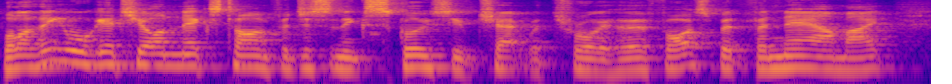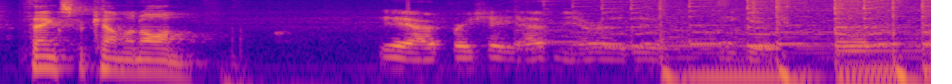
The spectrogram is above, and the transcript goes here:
Well, I think we'll get you on next time for just an exclusive chat with Troy Herfoss. But for now, mate, thanks for coming on. Yeah, I appreciate you having me. I really do. Thank you.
